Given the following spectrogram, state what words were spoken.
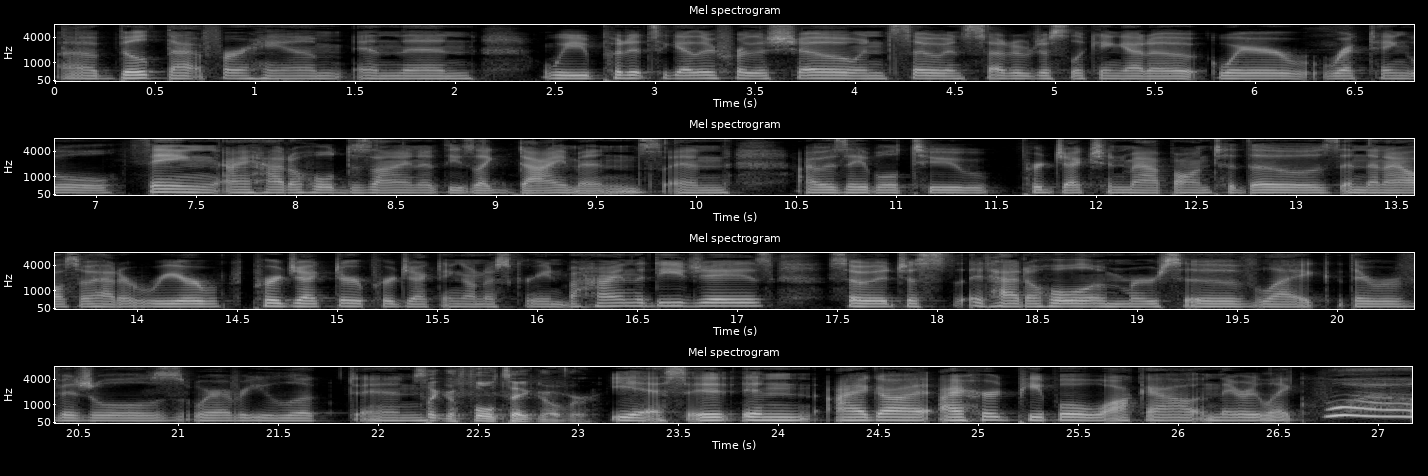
uh, built that for him. And then we put it together for the show. And so instead of just looking at a square rectangle thing, I had a whole design of these like diamonds, and I was able to projection map onto those. And then I also had a rear projector projecting on a screen behind the DJs. So it just it had a whole immersive like there were visuals wherever you looked and It's like a full takeover. Yes, it and I got I heard people walk out and they were like, "Whoa!"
